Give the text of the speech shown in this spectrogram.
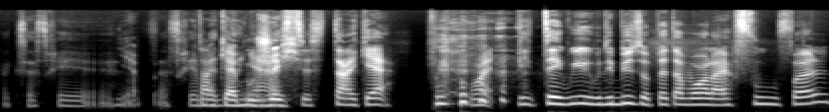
Fait que ça serait, Yep. ça serait Tant ma bouger. Tant qu'à. Ouais. Puis, oui, au début, tu vas peut-être avoir l'air fou ou folle.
